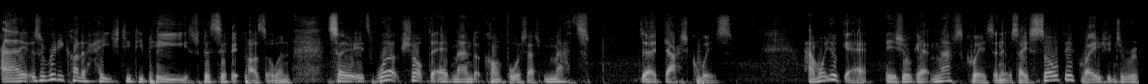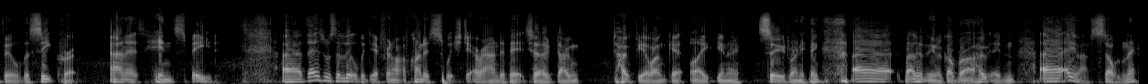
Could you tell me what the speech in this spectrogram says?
and it was a really kind of HTTP specific puzzle. And so it's workshop.eddmann.com forward slash maths uh, dash quiz. And what you'll get is you'll get maths quiz, and it will say solve the equation to reveal the secret, and it's hint speed. Uh, theirs was a little bit different. I've kind of switched it around a bit, so don't. Hopefully, I won't get like you know sued or anything. Uh, but I don't think I got right. I hope they didn't. Uh, anyway, I've stolen it.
